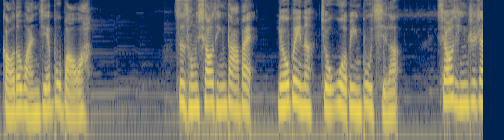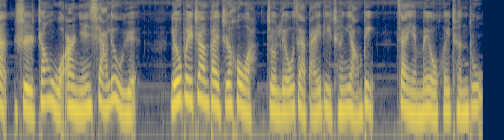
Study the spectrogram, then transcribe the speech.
搞得晚节不保啊。自从萧亭大败，刘备呢就卧病不起了。萧亭之战是张武二年夏六月，刘备战败之后啊，就留在白帝城养病，再也没有回成都。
